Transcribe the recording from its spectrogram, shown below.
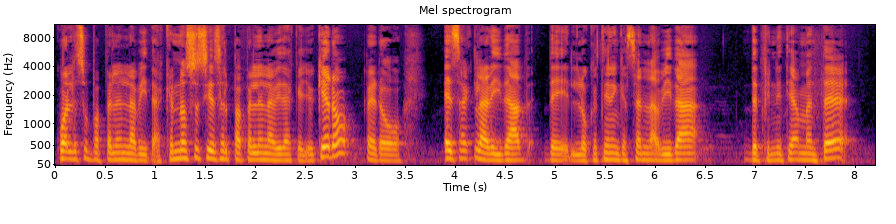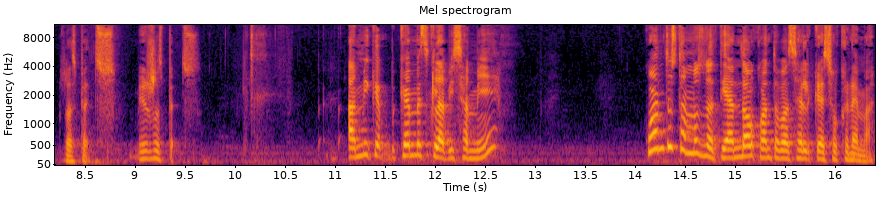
cuál es su papel en la vida. Que no sé si es el papel en la vida que yo quiero, pero esa claridad de lo que tienen que hacer en la vida, definitivamente, respetos. Mis respetos. A mí, ¿qué, qué me esclaviza a mí? ¿Cuánto estamos neteando o cuánto va a ser el queso crema?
